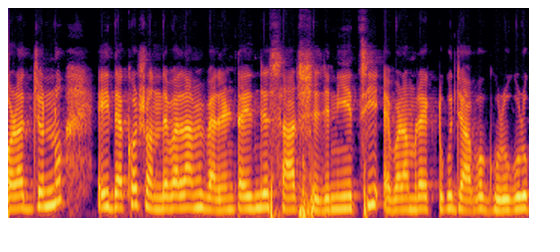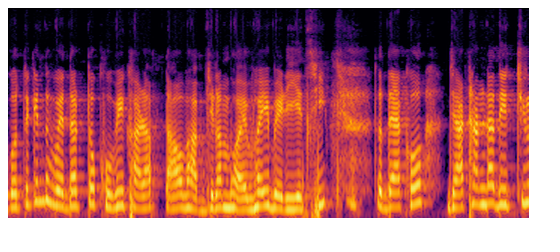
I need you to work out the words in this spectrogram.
করার জন্য। এই দেখো, সন্ধেবেলা আমি ভ্যালেন্টাইন্সের সাজ সেজে নিয়েছি, এবার আমরা একটুকু যাব ঘুরু ঘুরু করতে, কিন্তু ওয়েদার তো খুবই খারাপ, তাও ভাবছিলাম ভয় ভয়ে বেরিয়েছি। তো দেখো, যা ঠান্ডা দিচ্ছিল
